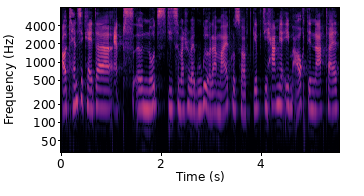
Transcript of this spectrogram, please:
Authenticator-Apps äh, nutzt, die zum Beispiel bei Google oder Microsoft gibt, die haben ja eben auch den Nachteil,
